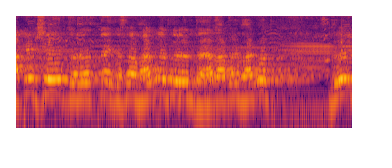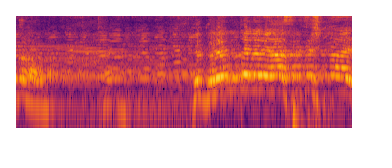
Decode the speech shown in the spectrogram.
अपेक्षा करत नाही. जसा भागवत ग्रंथ आहे आता आपण भागवत ग्रंथ लावला हे ग्रंथ नव्हे हा श्रीकृष्ण आहे.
